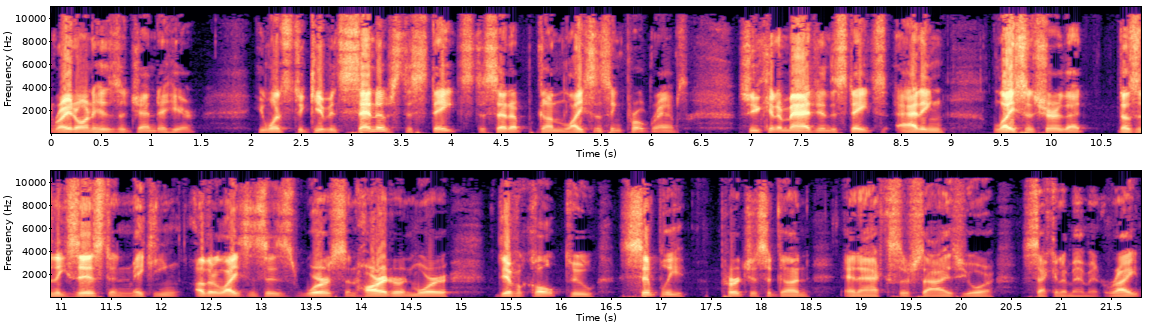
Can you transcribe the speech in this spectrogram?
right on his agenda here. He wants to give incentives to states to set up gun licensing programs. So you can imagine the states adding licensure that doesn't exist and making other licenses worse and harder and more difficult to simply purchase a gun and exercise your Second Amendment right.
